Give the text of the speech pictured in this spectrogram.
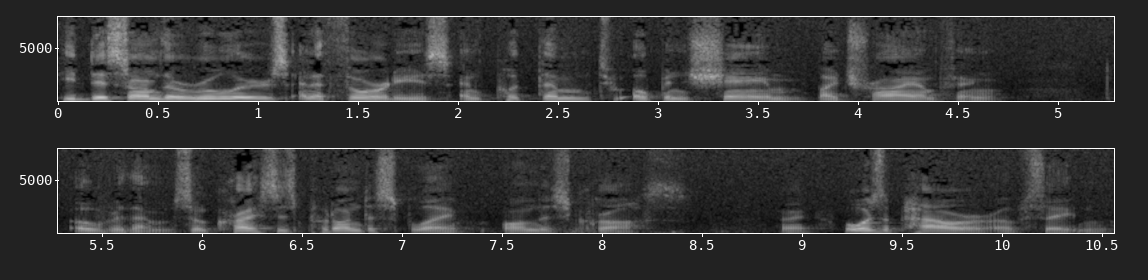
he disarmed the rulers and authorities and put them to open shame by triumphing over them. So Christ is put on display on this cross. Right? What was the power of Satan?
